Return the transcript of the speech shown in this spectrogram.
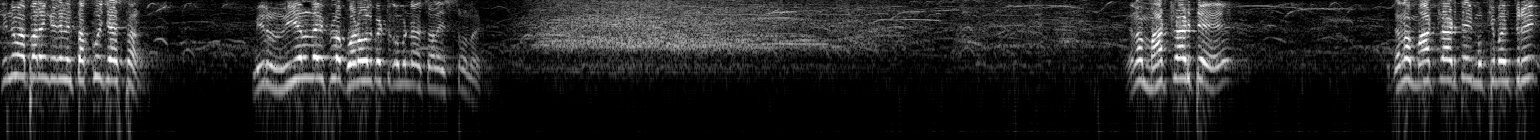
సినిమా పరంగా నేను తక్కువ చేస్తాను. మీరు రియల్ లైఫ్లో గొడవలు పెట్టుకోమని నాకు చాలా ఇష్టం నాకు. ఏదైనా మాట్లాడితే ఏదైనా మాట్లాడితే ముఖ్యమంత్రి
